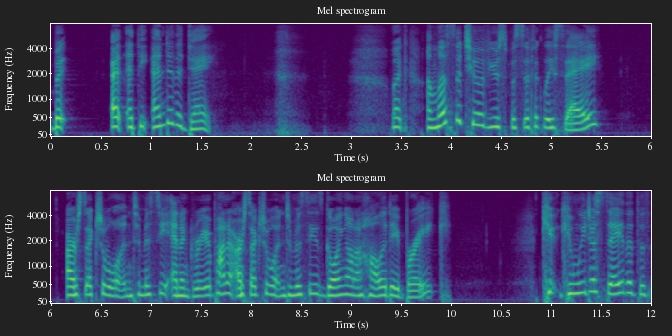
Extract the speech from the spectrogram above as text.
But at, at the end of the day, like, unless the two of you specifically say our sexual intimacy and agree upon it, our sexual intimacy is going on a holiday break, can, can we just say that the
